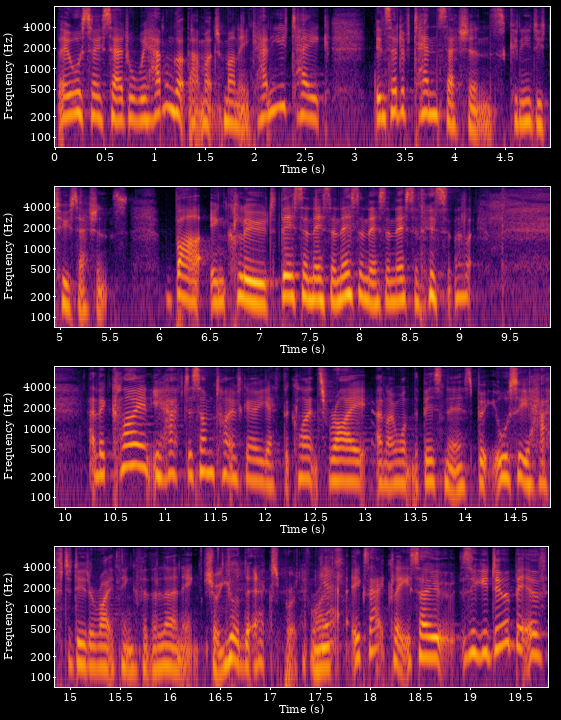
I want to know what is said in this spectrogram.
they also said, well, we haven't got that much money. Can you take, instead of 10 sessions, can you do two sessions? But include this and this and this and this and this and this. And I'm like, and the client, you have to sometimes go, yes, the client's right and I want the business, but also you have to do the right thing for the learning. Sure, you're the expert, right? Yeah, exactly. So so you do a bit of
